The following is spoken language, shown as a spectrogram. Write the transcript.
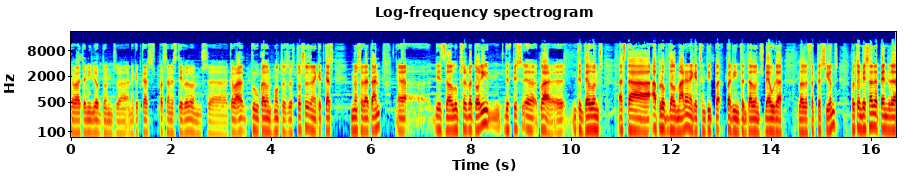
que va tenir lloc doncs, eh, en aquest cas per Sant Esteve doncs, eh, que va provocar doncs, moltes destrosses, en aquest cas no serà tant eh, des de l'observatori després, eh, clar, eh, intenteu doncs, estar a prop del mar en aquest sentit per, per intentar doncs, veure les afectacions, però també s'ha de prendre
